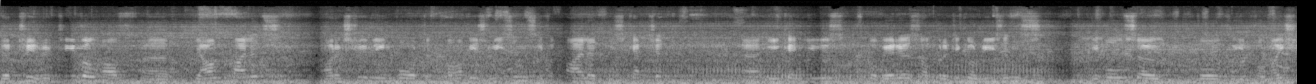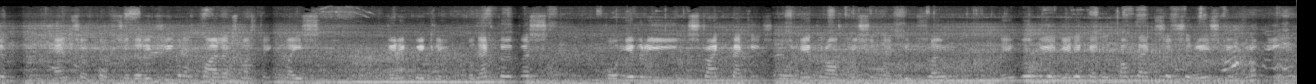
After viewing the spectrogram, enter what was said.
The tre- retrieval of uh, pilots are extremely important for obvious reasons. If a pilot is captured, uh, he can use for various of political reasons. It also for the information and so forth. So the retrieval of pilots must take place very quickly. For that purpose, for every strike package or aircraft mission that's been flown, there will be a dedicated combat search and rescue grouping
